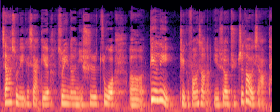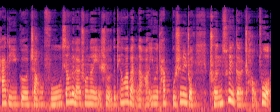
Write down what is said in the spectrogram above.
加速的。一个下跌，所以呢，你是做呃电力这个方向的，也需要去知道一下啊，它的一个涨幅相对来说呢，也是有一个天花板的啊，因为它不是那种纯粹的炒作，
